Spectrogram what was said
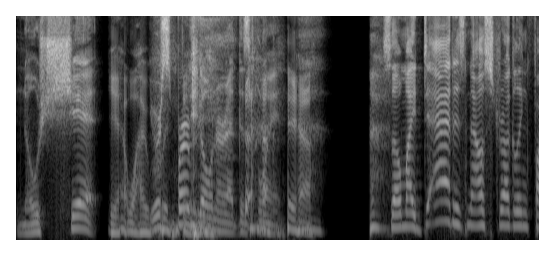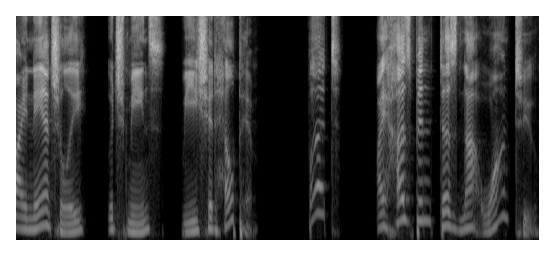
No shit. Yeah, why? You're a sperm they? donor at this point. yeah. So my dad is now struggling financially, which means we should help him. But my husband does not want to.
